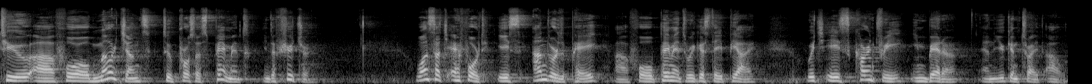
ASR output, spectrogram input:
to, uh, for merchants to process payment in the future. One such effort is Android Pay uh, for Payment Request API, which is currently in beta, and you can try it out.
